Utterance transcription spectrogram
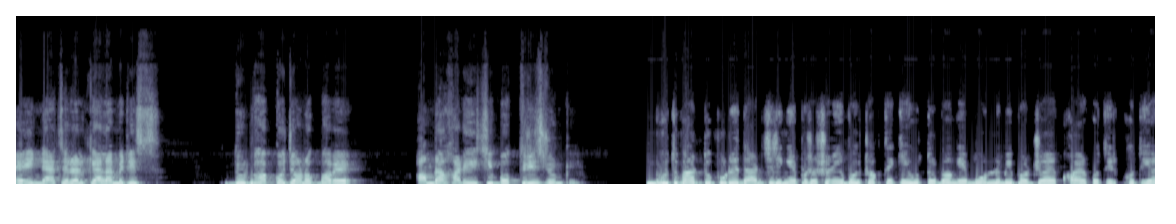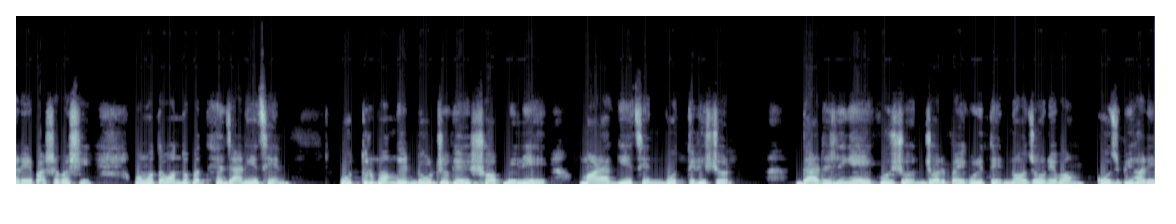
এই ন্যাচারাল ক্যালামিটিস দুর্ভাগ্যজনকভাবে আমরা হারিয়েছি বত্রিশ জনকে। বুধবার দুপুরে দার্জিলিংয়ের প্রশাসনিক বৈঠক থেকে উত্তরবঙ্গে বন্যা বিপর্যয়ে, ক্ষয়ক্ষতির খতিয়ানের পাশাপাশি মমতা বন্দ্যোপাধ্যায় জানিয়েছেন, উত্তরবঙ্গের দুর্যোগে সব মিলিয়ে মারা গিয়েছেন বত্রিশ জন। দার্জিলিংয়ে একুশ জন, জলপাইগুড়িতে নজন এবং কোচবিহারে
